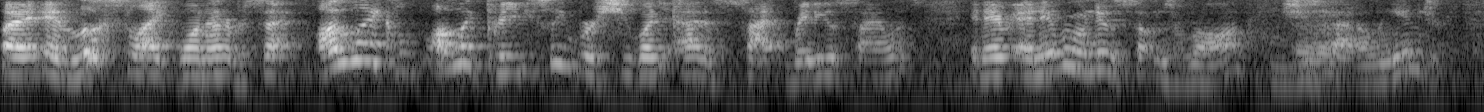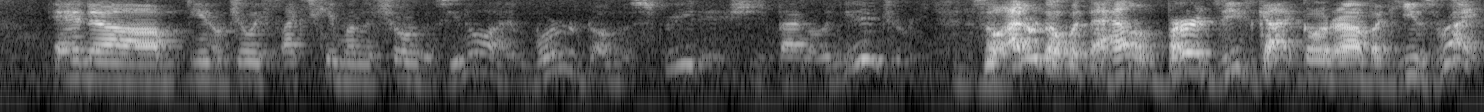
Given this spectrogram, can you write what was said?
Uh, it looks like 100%. Unlike unlike previously, where she went kind of si- radio silence, and, ev- and everyone knew something's wrong. She's battling injury, and um, you know Joey Flexx came on the show and goes, you know, I word on the street is she's battling injury. So I don't know what the hell birds he's got going around, but he's right.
